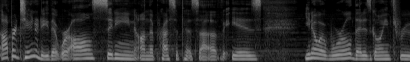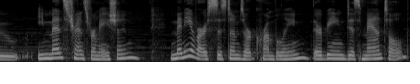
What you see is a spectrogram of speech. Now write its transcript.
opportunity that we're all sitting on the precipice of is, you know, a world that is going through immense transformation. Many of our systems are crumbling, they're being dismantled.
